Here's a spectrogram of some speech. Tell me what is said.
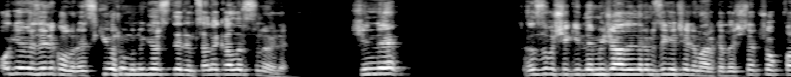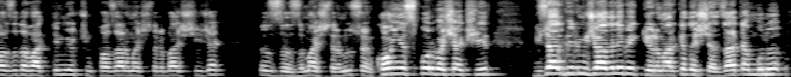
o gevezelik olur. Eski yorumunu gösteririm. Sana kalırsın öyle. Şimdi hızlı bir şekilde mücadelelerimize geçelim arkadaşlar. Çok fazla da vaktim yok çünkü pazar maçları başlayacak. Hızlı hızlı maçlarımızı söyleyeyim. Konya Spor Başakşehir güzel bir mücadele bekliyorum arkadaşlar. Zaten bunu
